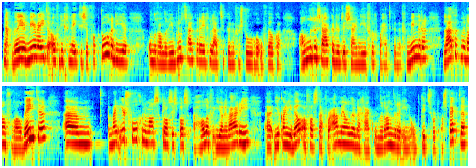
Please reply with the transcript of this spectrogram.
Nou, wil je meer weten over die genetische factoren die je onder andere je bloedsuikerregulatie kunnen verstoren of welke andere zaken er dus zijn die je vruchtbaarheid kunnen verminderen? Laat het me dan vooral weten. Um, mijn eerstvolgende masterclass is pas half januari. Uh, je kan je wel alvast daarvoor aanmelden. Daar ga ik onder andere in op dit soort aspecten.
